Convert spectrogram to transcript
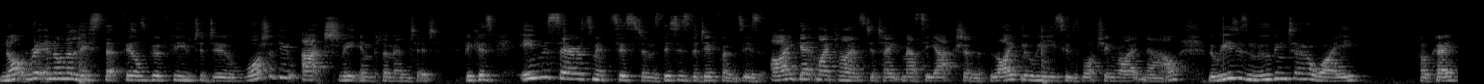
not written on a list that feels good for you to do. What have you actually implemented? Because in the Sarah Smith systems, this is the difference is I get my clients to take messy action, like Louise who's watching right now. Louise is moving to Hawaii Okay,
